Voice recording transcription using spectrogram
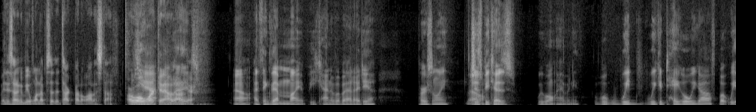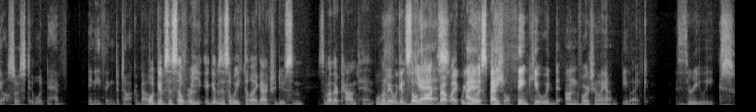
I mean, there's only gonna be one episode to talk about a lot of stuff, or we'll Yeah, work it out on there. Oh, I think that might be kind of a bad idea, personally, just Oh. because we won't have any. We we could take a week off, but we also still wouldn't have anything to talk about. Well, it gives us a week. It gives us a week to like actually do some some other content. I mean, we can still talk about like we can I, do a special. I think it would unfortunately be like three weeks.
